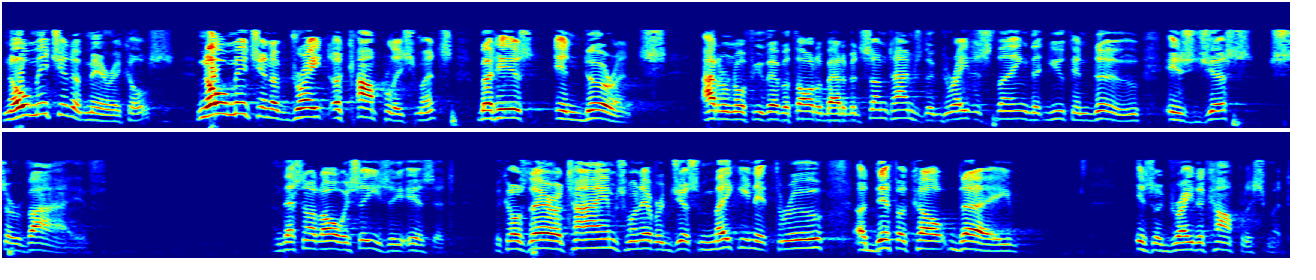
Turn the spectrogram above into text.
No mention of miracles, no mention of great accomplishments, but His endurance. I don't know if you've ever thought about it, but sometimes the greatest thing that you can do is just survive. And that's not always easy, is it? Because there are times whenever just making it through a difficult day is a great accomplishment.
